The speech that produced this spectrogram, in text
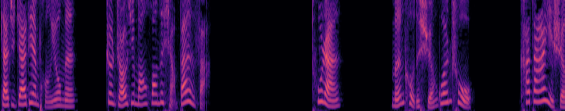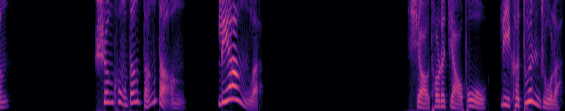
家具家电朋友们正着急忙慌的想办法。突然，门口的玄关处，咔嗒一声，声控灯等等亮了。小偷的脚步立刻顿住了。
